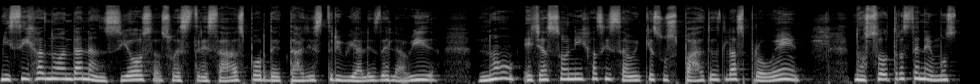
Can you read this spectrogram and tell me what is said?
Mis hijas no andan ansiosas o estresadas por detalles triviales de la vida. No, ellas son hijas y saben que sus padres las proveen. Nosotros tenemos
